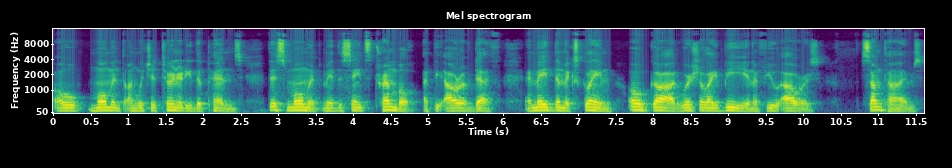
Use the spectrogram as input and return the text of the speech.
O oh, moment on which eternity depends, this moment made the saints tremble at the hour of death, and made them exclaim, O oh God, where shall I be in a few hours? Sometimes,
